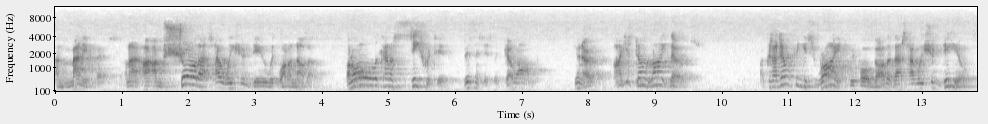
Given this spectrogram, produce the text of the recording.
and manifest, and I, am sure that's how we should deal with one another. And all the kind of secretive businesses that go on. You know, I just don't like those. Because I don't think it's right before God that that's how we should deal.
